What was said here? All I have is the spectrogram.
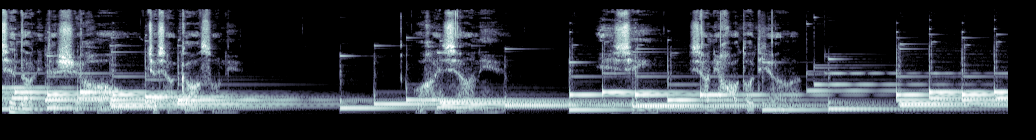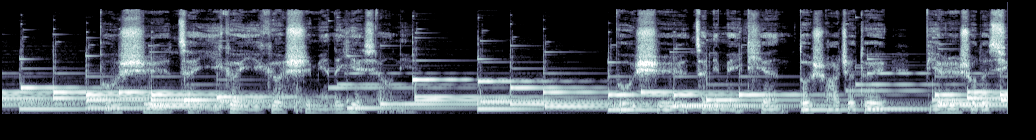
见到你的时候就想告诉你，我很想你，已经想你好多天了。不是在一个一个失眠的夜想你，着对。别人说的情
